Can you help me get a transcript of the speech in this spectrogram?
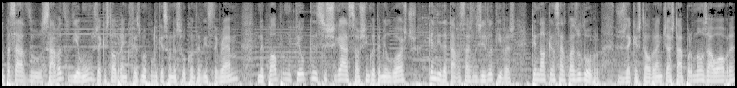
No passado sábado, dia 1, José Castelo Branco fez uma publicação na sua conta de Instagram, na qual prometeu que, se chegasse aos 50 mil gostos, candidatava-se às legislativas, tendo alcançado quase o dobro. José Castelo Branco já está a pôr mãos à obra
